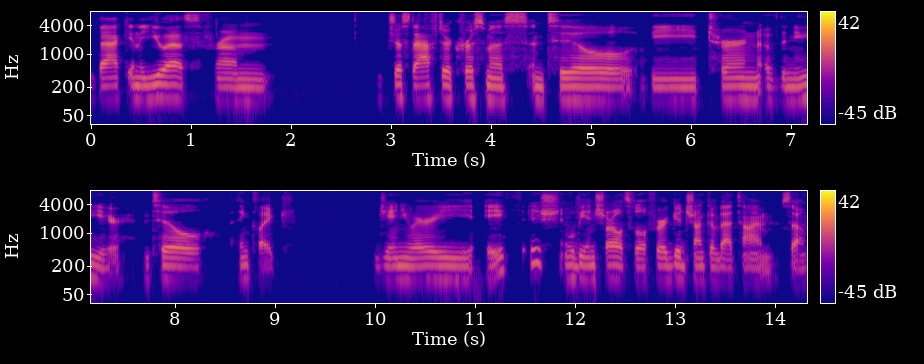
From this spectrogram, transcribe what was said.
back in the US from just after Christmas until the turn of the new year, until I think like January 8th ish. And we'll be in Charlottesville for a good chunk of that time. So,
